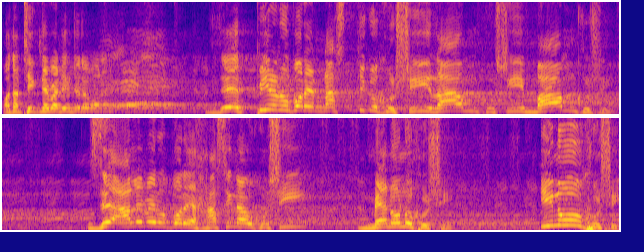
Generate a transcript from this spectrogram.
কথা ঠিক নেবে ঠিক জোরে বলেন। যে পীরের উপরে নাস্তিকও খুশি, রাম খুশি, বাম খুশি, যে আলেমের উপরে হাসিনাও খুশি, মেননও খুশি ইনু খুশি,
